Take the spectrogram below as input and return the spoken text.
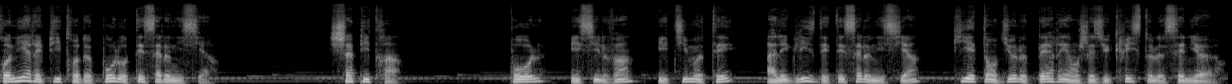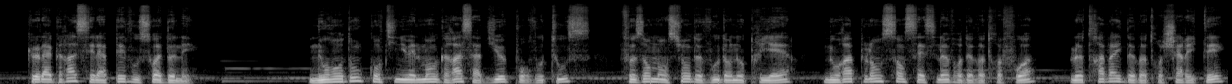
Première épître de Paul aux Thessaloniciens. Chapitre 1 Paul, et Sylvain, et Timothée, à l'église des Thessaloniciens, qui est en Dieu le Père et en Jésus-Christ le Seigneur, que la grâce et la paix vous soient données. Nous rendons continuellement grâce à Dieu pour vous tous, faisant mention de vous dans nos prières, nous rappelant sans cesse l'œuvre de votre foi, le travail de votre charité,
